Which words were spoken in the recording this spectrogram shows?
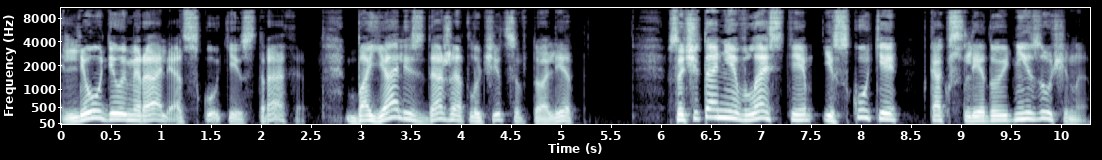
Люди умирали от скуки и страха, боялись даже отлучиться в туалет. Сочетание власти и скуки как следует не изучено.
